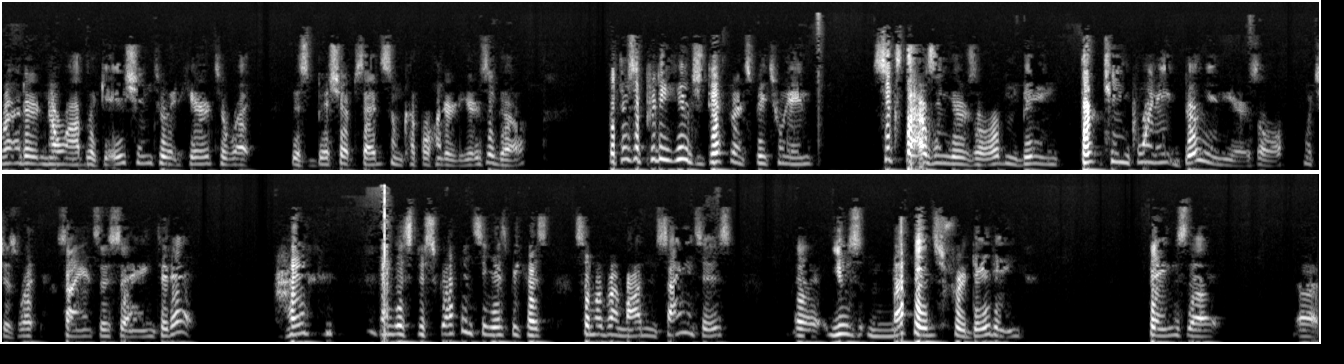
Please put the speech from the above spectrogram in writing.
We're under no obligation to adhere to what this bishop said some couple hundred years ago. But there's a pretty huge difference between 6,000 years old and being 13.8 billion years old, which is what science is saying today. Right? And this discrepancy is because some of our modern sciences uh, use methods for dating things that uh,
